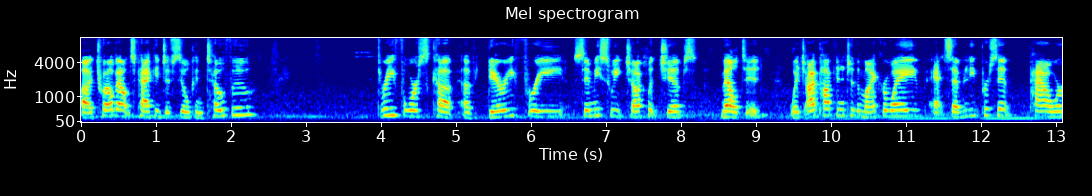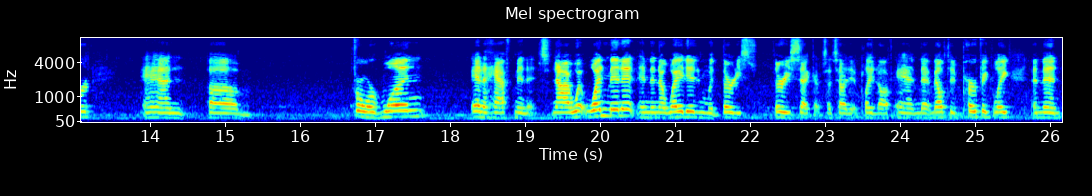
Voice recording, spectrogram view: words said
a 12 ounce package of silken tofu, 3 fourths cup of dairy-free semi-sweet chocolate chips melted, which I popped into the microwave at 70% power and um, for one and a half minutes. Now I went one minute and then I waited and went 30, 30 seconds. That's how I did played it off and that melted perfectly. And then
